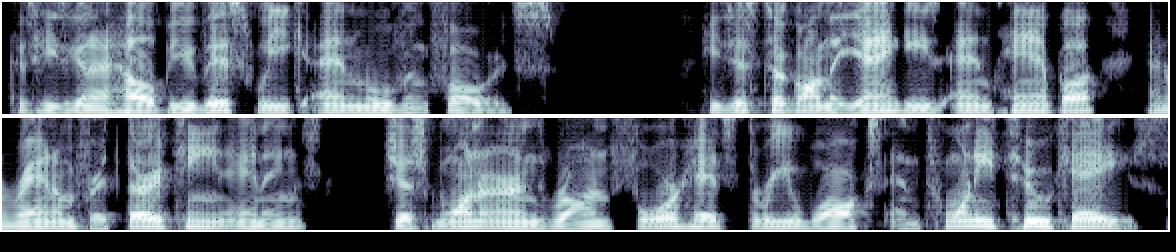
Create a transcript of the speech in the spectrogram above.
because he's going to help you this week and moving forwards. He just took on the Yankees and Tampa and ran them for 13 innings, just one earned run, four hits, three walks, and 22 Ks.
